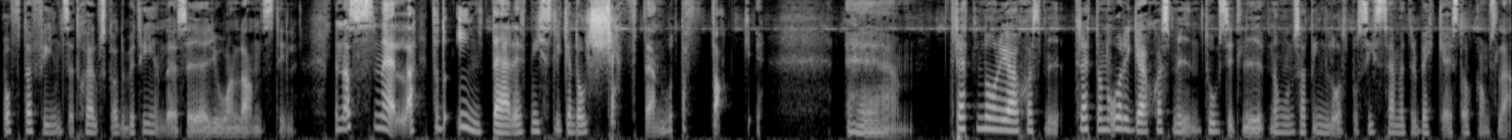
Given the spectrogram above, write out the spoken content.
ofta finns ett självskadebeteende, säger Johan Lantz till. Men alltså snälla, vadå inte är det ett misslyckande? Håll käften! What the fuck? Eh, 13-åriga Jasmin, 13 Jasmin tog sitt liv när hon satt inlåst på SIS-hemmet Rebecka i Stockholms län.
